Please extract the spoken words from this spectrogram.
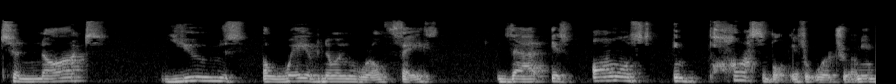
to not use a way of knowing the world, faith, that is almost impossible if it were true. I mean,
